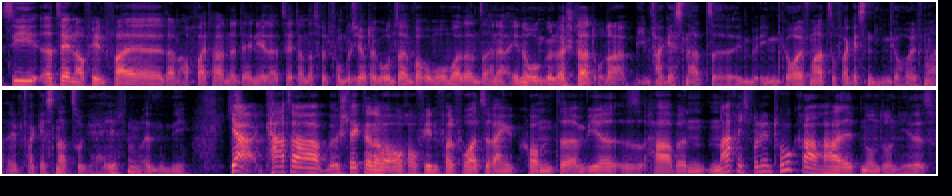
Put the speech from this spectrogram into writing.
Sie erzählen auf jeden Fall dann auch weiter, ne, Daniel erzählt dann, das wird vermutlich auch der Grund sein, warum Oma dann seine Erinnerung gelöscht hat oder ihm vergessen hat, äh, ihm, ihm, geholfen hat zu vergessen, ihm geholfen hat, ihm vergessen hat zu helfen. Also, nee. Ja, Carter schlägt dann aber auch auf jeden Fall vor, als sie reingekommen äh, Wir haben Nachricht von den Tokra erhalten und O'Neill ist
